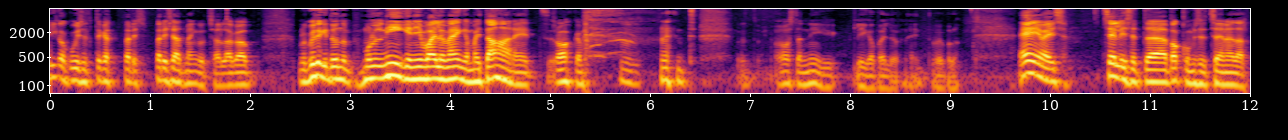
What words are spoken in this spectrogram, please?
igakuiselt tegelikult päris, päris head mängud seal, aga mulle kuidagi tundub, mul on niigi nii palju mänge, ma ei taha neid rohkem mm. et ostan niigi liiga palju neid võib-olla. Anyways, sellised äh, pakkumised see nädal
